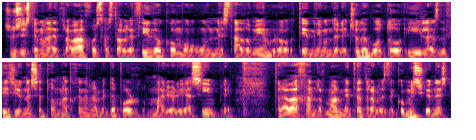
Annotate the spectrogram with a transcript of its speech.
Su sistema de trabajo está establecido como un Estado miembro tiene un derecho de voto y las decisiones se toman generalmente por mayoría simple. Trabajan normalmente a través de comisiones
